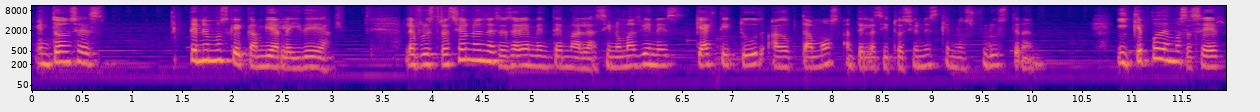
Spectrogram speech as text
Entonces, tenemos que cambiar la idea. La frustración no es necesariamente mala, sino más bien es qué actitud adoptamos ante las situaciones que nos frustran y qué podemos hacer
